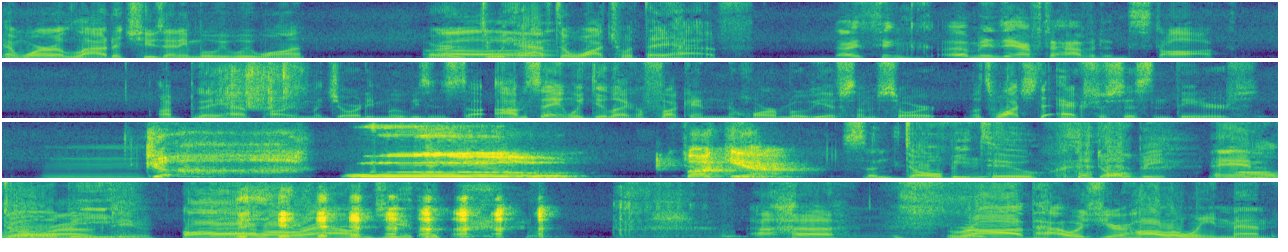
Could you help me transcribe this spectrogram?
and we're allowed to choose any movie we want, or do we have Uh, to watch what they have? I think. I mean, they have to have it in stock. Uh, they have probably majority movies and stuff. I'm saying we do like a fucking horror movie of some sort. Let's watch The Exorcist in theaters. Gah. Oh, fuck yeah! Some Dolby too, Dolby and all Dolby you. all around you. uh, Rob, how was your Halloween, man?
